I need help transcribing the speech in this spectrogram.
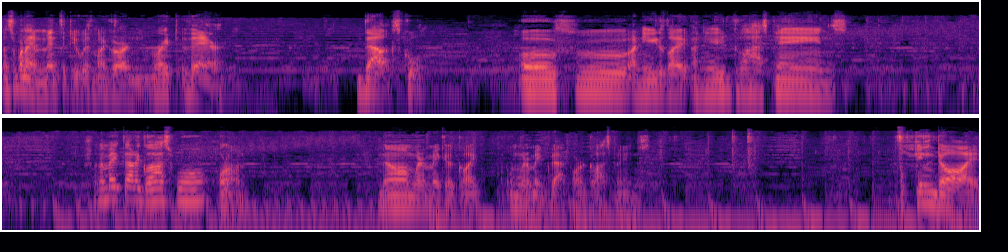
That's what I meant to do with my garden, right there. That looks cool. Oh, I need like, I need glass panes. Should I make that a glass wall? Hold on. No, I'm gonna make it like, I'm gonna make that part glass panes. Fucking die,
